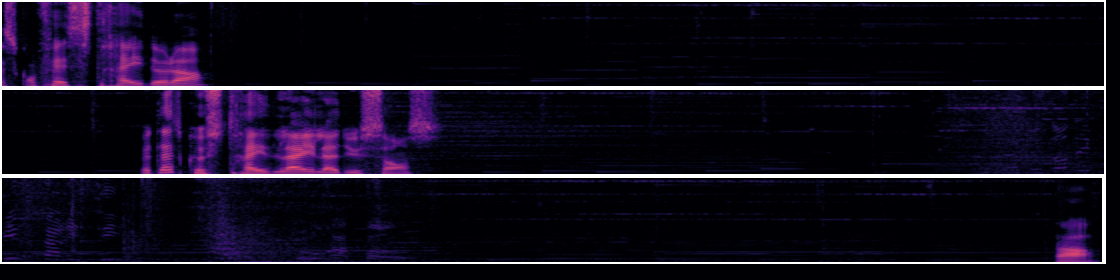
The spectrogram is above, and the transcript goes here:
Est-ce qu'on fait ce trade là Peut-être que ce trade là, il a du sens. Ça.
